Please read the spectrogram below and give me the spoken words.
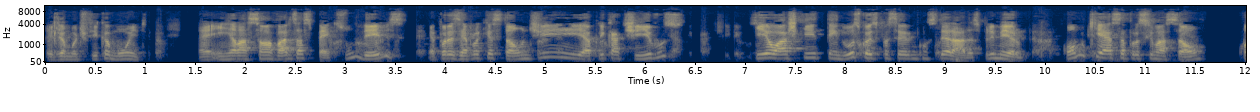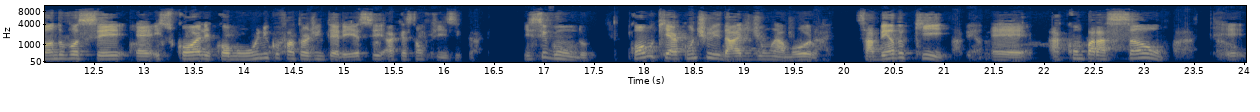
ele já modifica muito né, em relação a vários aspectos. Um deles é, por exemplo, a questão de aplicativos, que eu acho que tem duas coisas para serem consideradas. Primeiro, como que essa aproximação quando você é, escolhe como único fator de interesse a questão física. E segundo, como que é a continuidade de um namoro, sabendo que é, a comparação é,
